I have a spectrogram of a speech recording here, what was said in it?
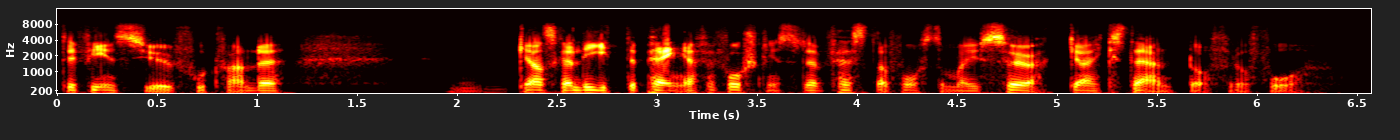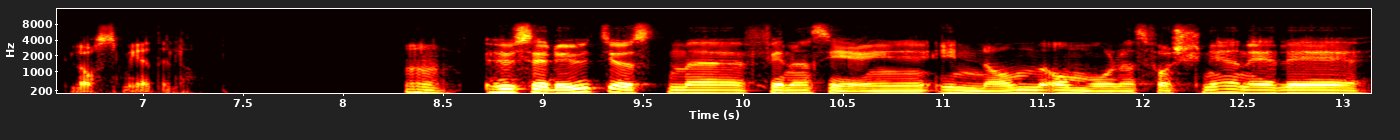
det finns ju fortfarande ganska lite pengar för forskning så de flesta måste man ju söka externt då för att få loss medel. Mm. Hur ser det ut just med finansieringen inom omvårdnadsforskningen? Är det,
